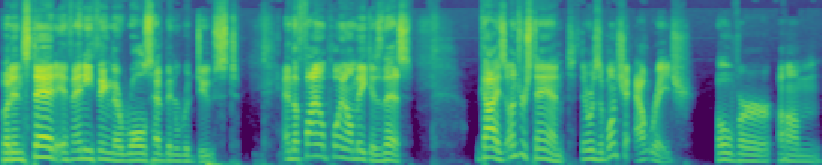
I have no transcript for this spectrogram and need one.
But instead, if anything, their roles have been reduced. And the final point I'll make is this, guys, understand there was a bunch of outrage over um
